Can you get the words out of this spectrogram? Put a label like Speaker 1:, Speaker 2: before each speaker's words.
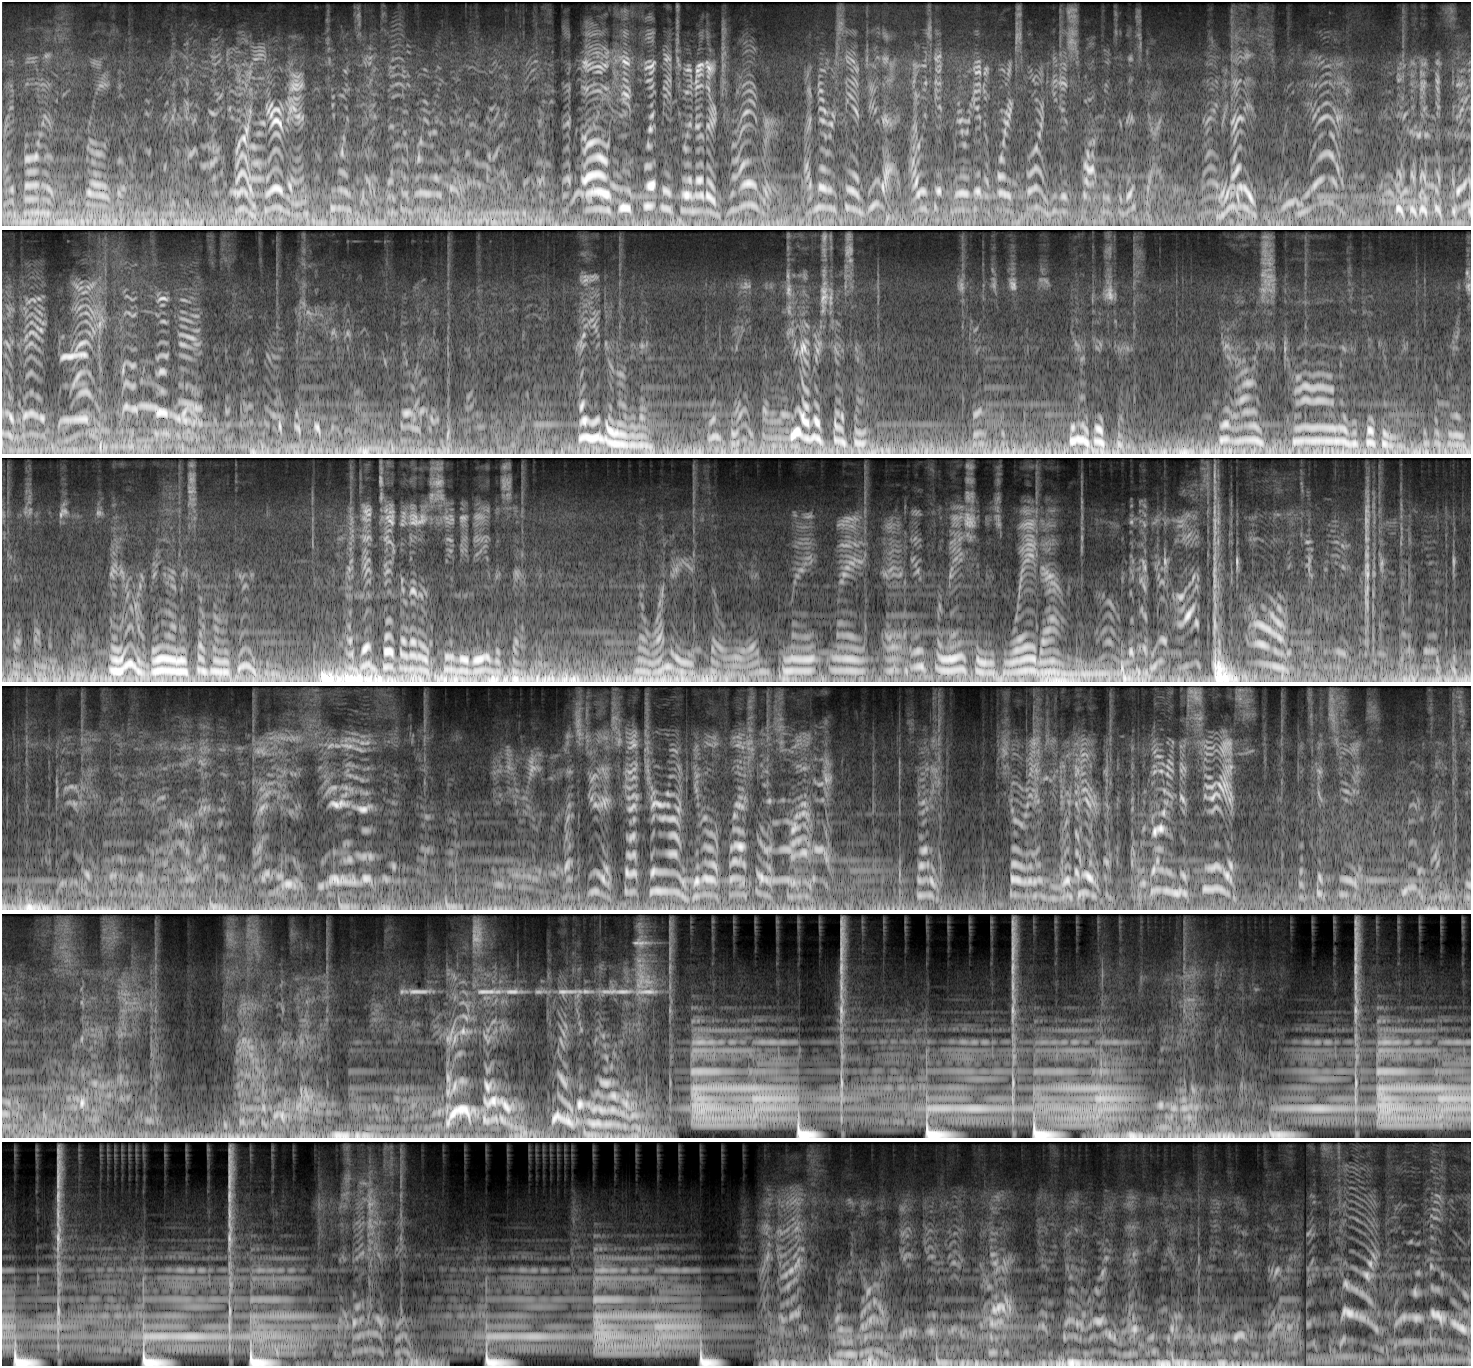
Speaker 1: My phone is frozen.
Speaker 2: Come on, Caravan 216. That's our boy right there. That- oh, he flipped me to another driver. I've never seen him do that. I was getting, we were getting a Ford Explorer, and he just swapped me to this guy.
Speaker 1: Nice. That is sweet.
Speaker 2: Yes. Save the day.
Speaker 1: Nice.
Speaker 2: Oh, it's okay. That's, that's all right. Just go with it.
Speaker 3: How you doing over there?
Speaker 4: Doing great, by the way.
Speaker 3: Do you ever stress out?
Speaker 4: stress? What stress?
Speaker 3: You don't do stress. You're always calm as a cucumber.
Speaker 4: People bring stress on themselves.
Speaker 3: I know. I bring it on myself all the time.
Speaker 5: I did take a little CBD this afternoon.
Speaker 1: No wonder you're so weird.
Speaker 5: My my uh, inflammation is way down.
Speaker 2: Oh,
Speaker 5: You're awesome. Oh,
Speaker 2: Good tip for you. Thank you. Thank you.
Speaker 5: are you serious?
Speaker 2: It, it really was.
Speaker 5: Let's do this. Scott, turn around. Give a little flash, a little smile. Scotty, show Ramsey. We're here. We're going into Sirius. Let's get serious. Come on, let's get serious. Cuz this is something that I'm excited. Come on, get in the elevator. Signing us in. How's it going?
Speaker 6: Good, good, good.
Speaker 5: Scott.
Speaker 6: Yeah, Scott, how are you, man? Nice to meet you. Nice to meet you. What's up, man? It's time for another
